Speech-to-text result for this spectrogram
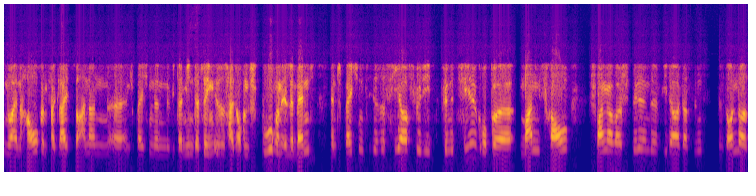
nur ein Hauch im Vergleich zu anderen äh, entsprechenden Vitaminen. Deswegen ist es halt auch ein Spurenelement. Entsprechend ist es hier für die für eine Zielgruppe Mann, Frau, Schwangere, Stillende wieder, das sind besonders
